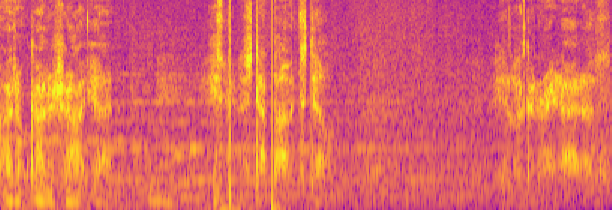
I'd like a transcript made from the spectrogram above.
I don't got a shot yet. Out still. He's looking right at us.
